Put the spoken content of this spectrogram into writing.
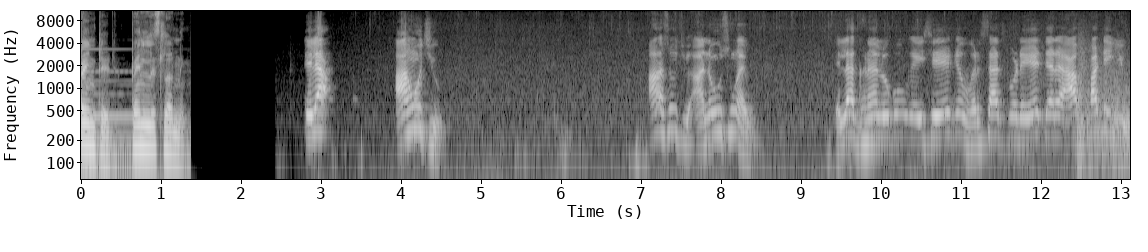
Painted, પેનલેસ લર્નિંગ એલા આ શું થયું? આ શું થયું? આ નવું શું આવ્યું એલા ઘણા લોકો કહે છે કે વરસાદ પડે ત્યારે આ ફાટી ગયું.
